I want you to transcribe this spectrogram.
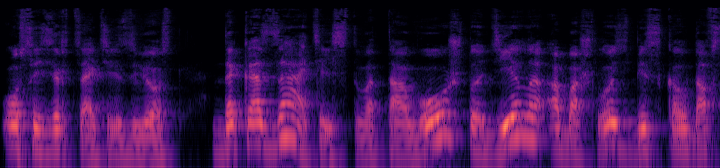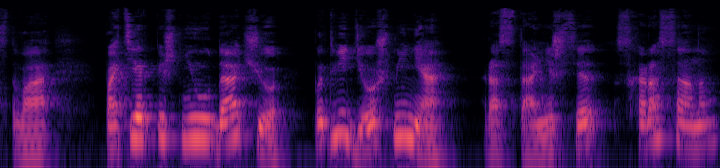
о созерцатель звезд, доказательства того, что дело обошлось без колдовства. Потерпишь неудачу, подведешь меня, расстанешься с Харасаном.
